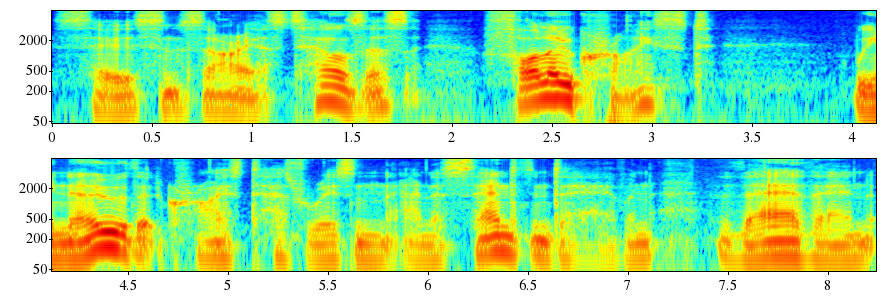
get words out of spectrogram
So Saint Cesarius tells us, Follow Christ. We know that Christ has risen and ascended into heaven, there then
